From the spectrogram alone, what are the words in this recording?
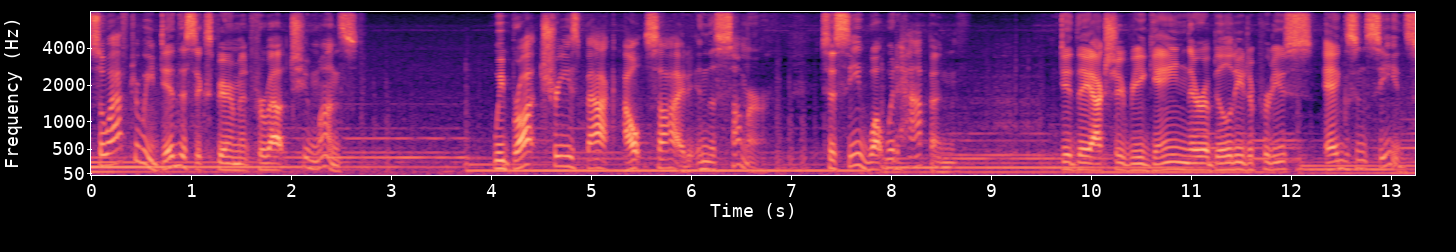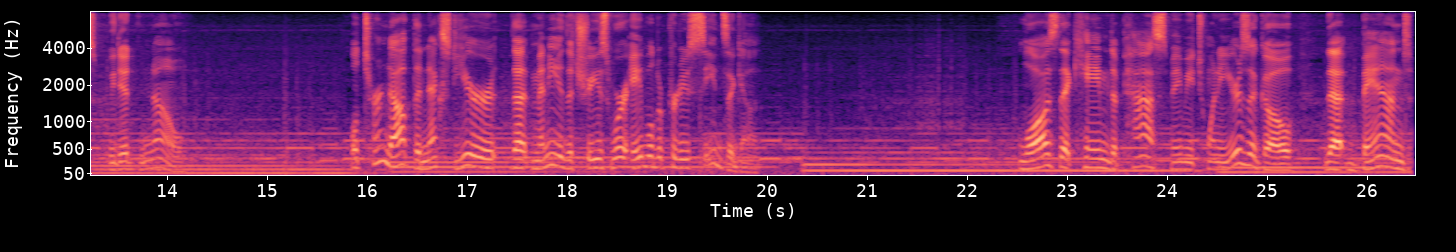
So after we did this experiment for about two months, we brought trees back outside in the summer to see what would happen. Did they actually regain their ability to produce eggs and seeds? We didn't know. Well, it turned out the next year that many of the trees were able to produce seeds again laws that came to pass maybe 20 years ago that banned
